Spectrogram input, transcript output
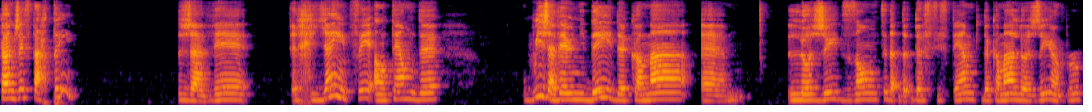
Quand j'ai starté, j'avais rien, tu sais, en termes de... Oui, j'avais une idée de comment... Euh, loger, disons, de, système, de comment loger un peu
